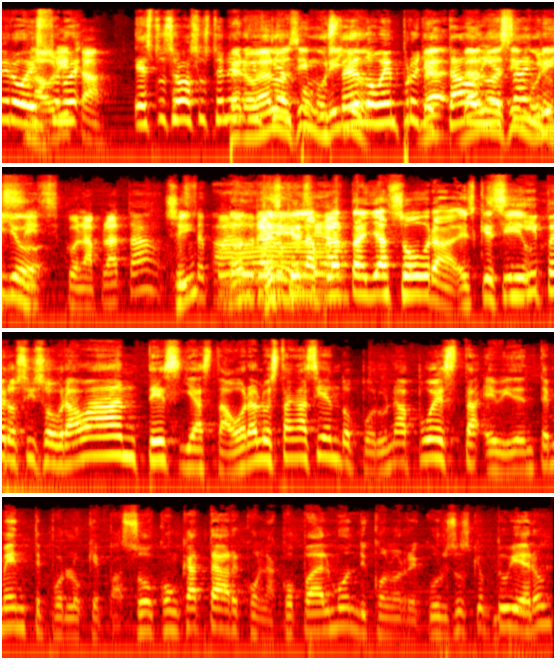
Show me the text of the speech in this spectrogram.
Pero esto, no- esto se va a sostener Pero en el tiempo. así, Murillo. Ustedes lo ven Ve- proyectado véalo 10 así, años. Sí, con la plata, Sí, usted puede Ah, durar es que la plata ya sobra. Es que sí. Sí, pero si sobraba antes y hasta ahora lo están haciendo por una apuesta, evidentemente por lo que pasó con Qatar, con la Copa del Mundo y con los recursos que obtuvieron,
